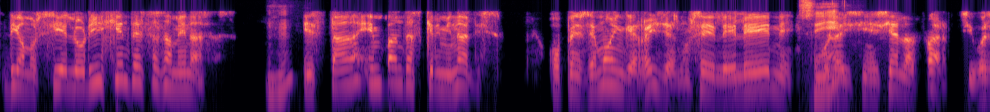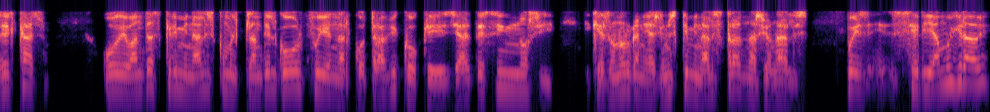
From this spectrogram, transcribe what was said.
digamos, si el origen de esas amenazas está en bandas criminales, o pensemos en guerrillas, no sé, el ELN o la disidencia de las FARC, si fuese el caso, o de bandas criminales como el Clan del Golfo y el narcotráfico, que ya es de signos y, que son organizaciones criminales transnacionales, pues eh, sería muy grave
